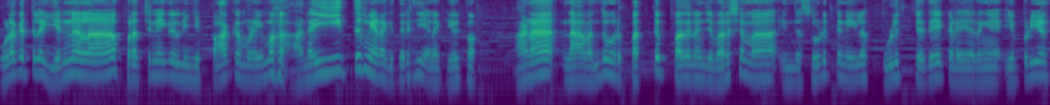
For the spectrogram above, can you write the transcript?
உலகத்தில் என்னெல்லாம் பிரச்சனைகள் நீங்கள் பார்க்க முடியுமோ அனைத்தும் எனக்கு தெரிஞ்சு எனக்கு இருக்கும். ஆனால் நான் வந்து ஒரு பத்து பதினஞ்சு வருஷமாக இந்த சுடு தண்ணியில் குளித்ததே கிடையாதுங்க. எப்படியும்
